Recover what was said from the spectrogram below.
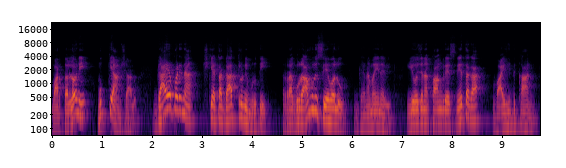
వార్తల్లోని ముఖ్య అంశాలు. గాయపడిన శ్వేతగాత్రుని మృతి. రఘురాములు సేవలు ఘనమైనవి. యోజన కాంగ్రెస్ నేతగా వాహిద్ ఖాన్.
